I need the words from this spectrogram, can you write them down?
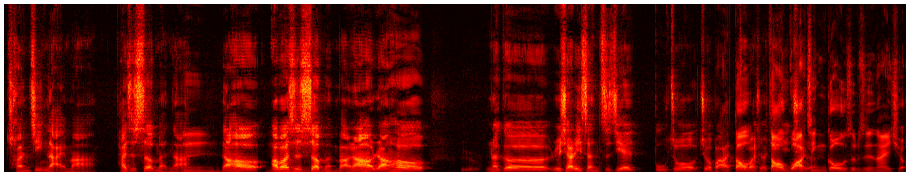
传进来嘛？还是射门啊？嗯，然后啊不是射门吧？然后然后那个 Richarlison 直接捕捉就把就倒挂球倒挂金钩是不是那一球？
